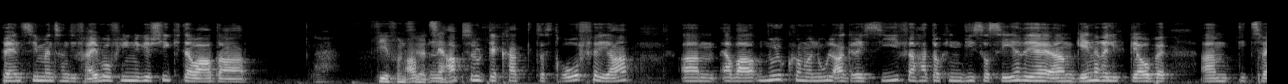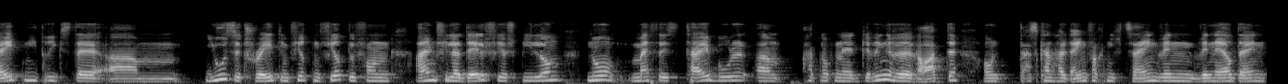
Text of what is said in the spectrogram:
Ben Simmons an die Freiwurflinie geschickt, der war da 4 von 14. eine absolute Katastrophe, ja. Ähm, er war 0,0 aggressiv. Er hat auch in dieser Serie ähm, generell, ich glaube, ähm, die zweitniedrigste ähm, Usage Rate im vierten Viertel von allen Philadelphia-Spielern. Nur Matthews Tybull ähm, hat noch eine geringere Rate und das kann halt einfach nicht sein, wenn, wenn er dein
